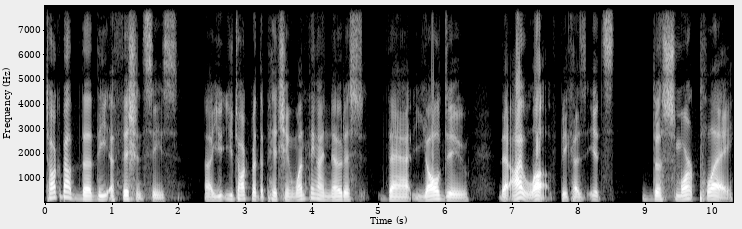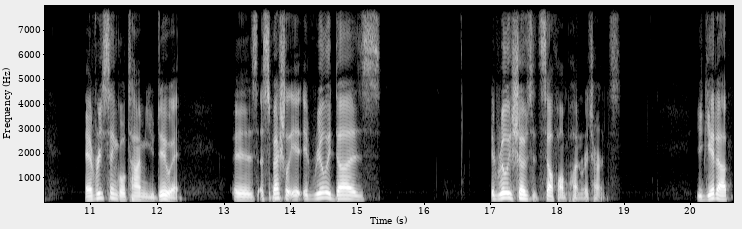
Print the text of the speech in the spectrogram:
talk about the the efficiencies. Uh, you, you talked about the pitching. One thing i noticed that y'all do that i love because it's the smart play every single time you do it is especially it, it really does it really shows itself on punt returns. You get up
